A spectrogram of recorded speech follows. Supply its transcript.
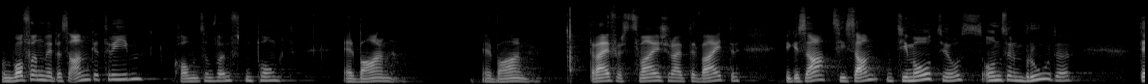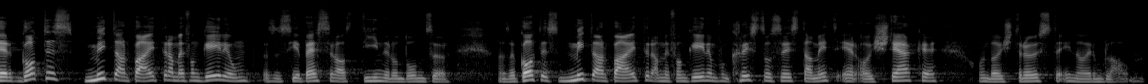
Und wovon wird das angetrieben? Kommen zum fünften Punkt. Erbarmen. Erbarmen. 3 Vers 2 schreibt er weiter. Wie gesagt, sie sandten Timotheus, unseren Bruder, der Gottes Mitarbeiter am Evangelium, das ist hier besser als Diener und unser, also Gottes Mitarbeiter am Evangelium von Christus ist, damit er euch stärke und euch tröste in eurem Glauben.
